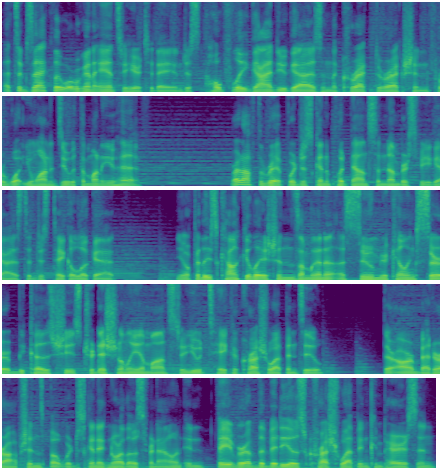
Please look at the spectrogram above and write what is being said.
That's exactly what we're going to answer here today and just hopefully guide you guys in the correct direction for what you want to do with the money you have. Right off the rip, we're just going to put down some numbers for you guys to just take a look at. You know, for these calculations, I'm going to assume you're killing Cerb because she's traditionally a monster you would take a crush weapon to. There are better options, but we're just going to ignore those for now in favor of the video's crush weapon comparison.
